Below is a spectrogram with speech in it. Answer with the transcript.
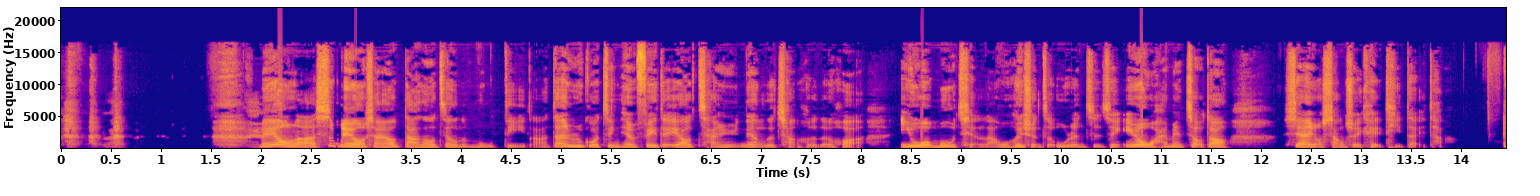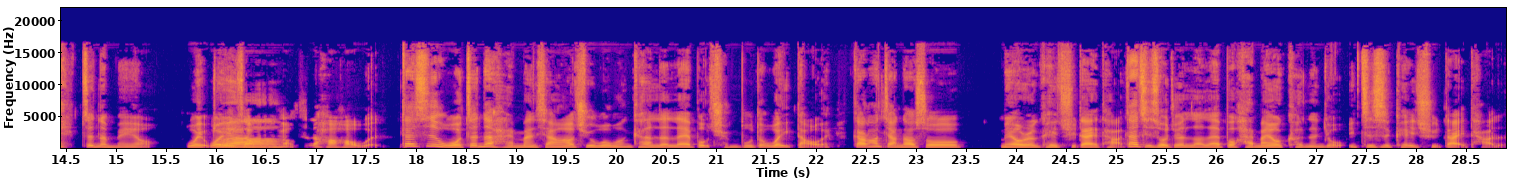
没有啦，是没有想要达到这样的目的啦。但是如果今天非得要参与那样的场合的话，以我目前啦，我会选择无人之境，因为我还没找到现在有香水可以替代它。哎，真的没有，我也我也找不到，真的好好闻。但是我真的还蛮想要去闻闻看 The Label 全部的味道。哎，刚刚讲到说没有人可以取代它，但其实我觉得 The Label 还蛮有可能有一支是可以取代它的，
